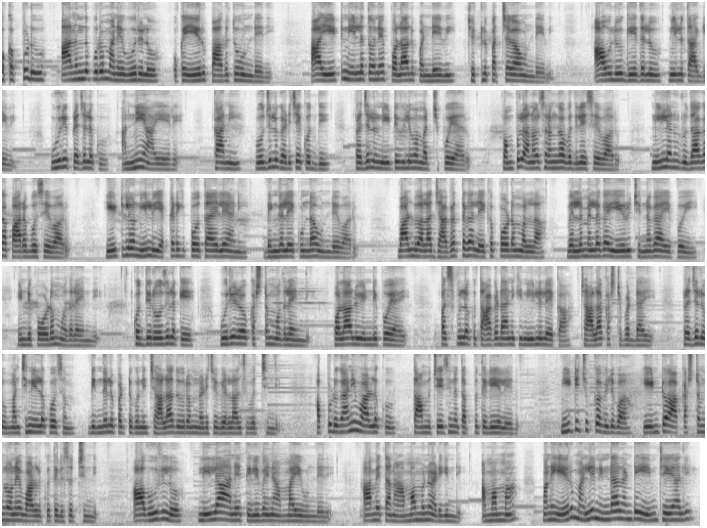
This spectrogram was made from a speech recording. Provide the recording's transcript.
ఒకప్పుడు ఆనందపురం అనే ఊరిలో ఒక ఏరు పారుతూ ఉండేది. ఆ ఏటి నీళ్ళతోనే పొలాలు పండేవి చెట్లు పచ్చగా ఉండేవి. ఆవులు గేదెలు నీళ్ళు తాగేవి. ఊరి ప్రజలకు అన్నీ ఆ ఏరే. కానీ రోజులు గడిచే కొద్దీ ప్రజలు నీటి విలువ మర్చిపోయారు. పంపులు అనవసరంగా వదిలేసేవారు. నీళ్ళను వృధాగా పారబోసేవారు. ఏటిలో నీళ్ళు ఎక్కడికి పోతాయిలే అని బెంగ లేకుండా ఉండేవారు. వాళ్ళు అలా జాగ్రత్తగా లేకపోవడం వల్ల మెల్లమెల్లగా ఏరు చిన్నగా అయిపోయి ఎండిపోవడం మొదలైంది. కొద్ది రోజులకే ఊరిలో కష్టం మొదలైంది. పొలాలు ఎండిపోయాయి. పశువులకు తాగడానికి నీళ్ళు లేక చాలా కష్టపడ్డాయి. ప్రజలు మంచినీళ్ళ కోసం బిందెలు పట్టుకొని చాలా దూరం నడిచి వెళ్ళాల్సి వచ్చింది. అప్పుడు కానీ వాళ్ళకు తాము చేసిన తప్పు తెలియలేదు. నీటి చుక్క విలువ ఏంటో ఆ కష్టంలోనే వాళ్ళకు తెలిసొచ్చింది. ఆ ఊరిలో లీలా అనే తెలివైన అమ్మాయి ఉండేది. ఆమె తన అమ్మమ్మను అడిగింది. అమ్మమ్మ మన ఏరు మళ్ళీ నిండాలంటే ఏం చేయాలి?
